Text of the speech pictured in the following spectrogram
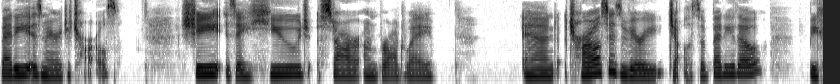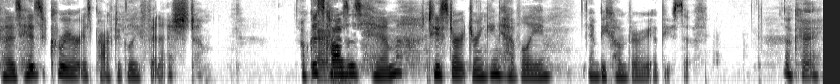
Betty is married to Charles. She is a huge star on Broadway, and Charles is very jealous of Betty, though, because his career is practically finished. Okay. This causes him to start drinking heavily and become very abusive. okay.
